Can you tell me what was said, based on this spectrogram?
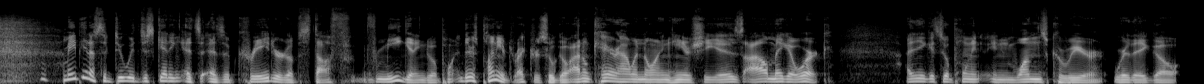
Maybe it has to do with just getting as as a creator of stuff. For me, getting to a point. There's plenty of directors who go, "I don't care how annoying he or she is, I'll make it work." I think it's to a point in one's career where they go,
